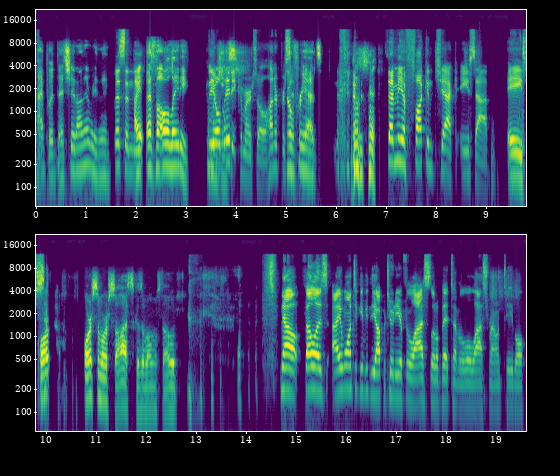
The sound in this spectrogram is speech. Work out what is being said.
I put that shit on everything. Listen, the, I- That's the old lady. the old lady commercial, hundred percent. No percent. free ads. Send me a fucking check ASAP. ASAP. or or some more sauce because I'm almost out. Now, fellas, I want to give you the opportunity here for the last little bit to have a little last round table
